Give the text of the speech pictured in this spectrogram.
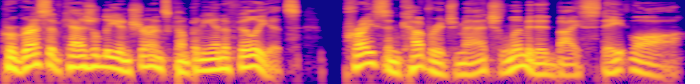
Progressive Casualty Insurance Company and Affiliates. Price and coverage match limited by state law.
